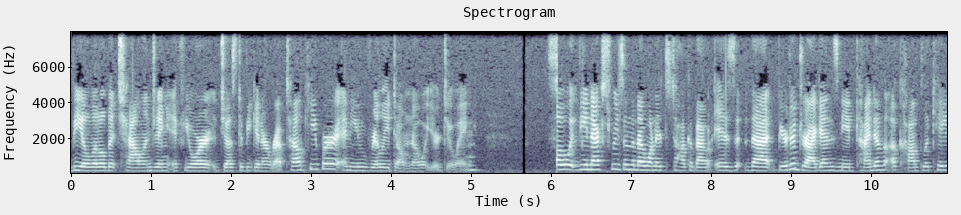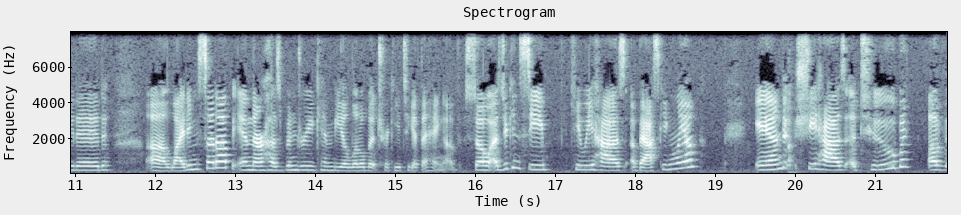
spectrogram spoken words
be a little bit challenging if you're just a beginner reptile keeper and you really don't know what you're doing. So, the next reason that I wanted to talk about is that bearded dragons need kind of a complicated uh, lighting setup, and their husbandry can be a little bit tricky to get the hang of. So, as you can see, Kiwi has a basking lamp, and she has a tube of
